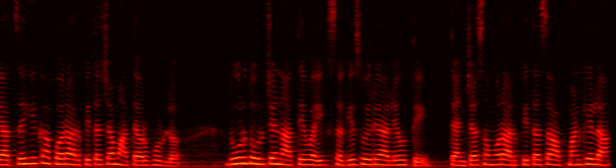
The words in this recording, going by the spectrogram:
याचेही खापर अर्पिताच्या माथ्यावर फोडलं. दूरदूरचे नातेवाईक सगळे सोयरे आले होते. त्यांच्यासमोर अर्पिताचा अपमान केला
